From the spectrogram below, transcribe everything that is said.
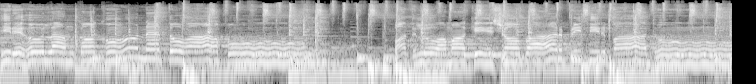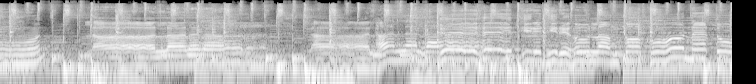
ধীরে হলাম কখন এত আপন? বাঁধলো আমাকে সবার প্রীতির বাঁধন। লা লা লা লা লা লা লা ধীরে ধীরে হলাম কখন এত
